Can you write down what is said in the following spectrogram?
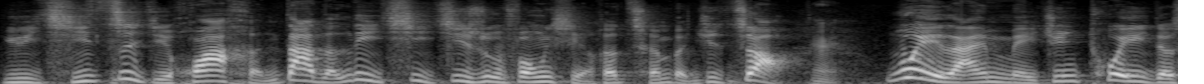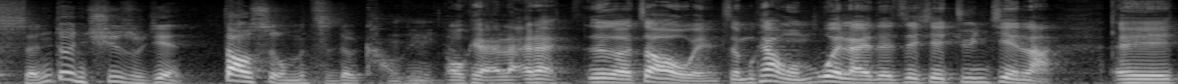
与其自己花很大的力气、技术风险和成本去造。未来美军退役的神盾驱逐舰倒是我们值得考虑。OK，来来，这个赵浩伟怎么看我们未来的这些军舰啦？诶，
